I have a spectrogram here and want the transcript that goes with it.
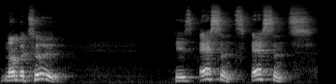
Number two is essence. Essence.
